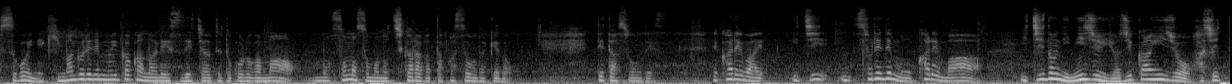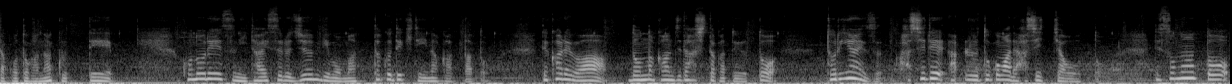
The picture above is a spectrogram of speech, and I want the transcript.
すごいね気まぐれで6日間のレース出ちゃうってところがまあもうそもそもの力が高そうだけど出たそうです。で彼は一それでも彼は一度に24時間以上走ったことがなくってこのレースに対する準備も全くできていなかったと。で彼はどんな感じで走ったかというととりあえず走れるとこまで走っちゃおうと。でその後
